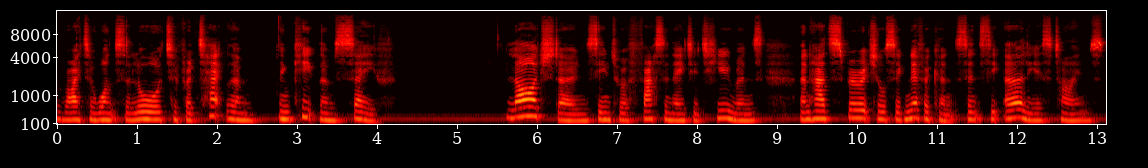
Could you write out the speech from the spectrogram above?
The writer wants the Lord to protect them and keep them safe. Large stones seem to have fascinated humans and had spiritual significance since the earliest times.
